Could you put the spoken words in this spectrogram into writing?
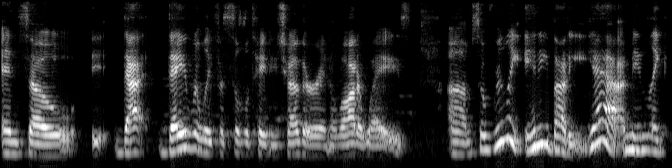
and so that they really facilitate each other in a lot of ways. Um, so really anybody, yeah, I mean, like,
